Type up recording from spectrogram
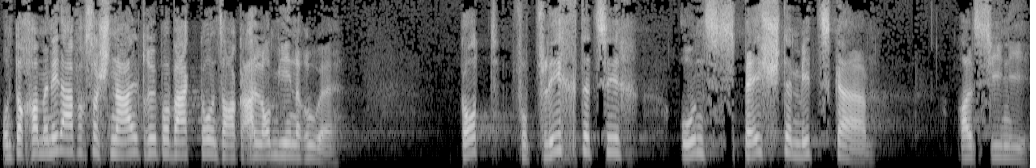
Und da kann man nicht einfach so schnell drüber weggehen und sagen, ah, lass mich in Ruhe. Gott verpflichtet sich, uns das Beste mitzugeben als seine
